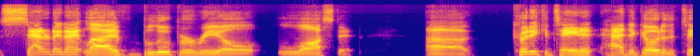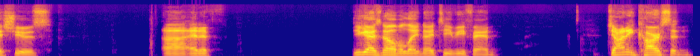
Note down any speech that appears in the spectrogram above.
Saturday Night Live blooper reel lost it. Uh, couldn't contain it. Had to go to the tissues. Uh, and if you guys know I'm a late night TV fan, Johnny Carson,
